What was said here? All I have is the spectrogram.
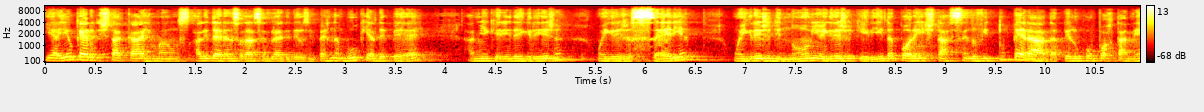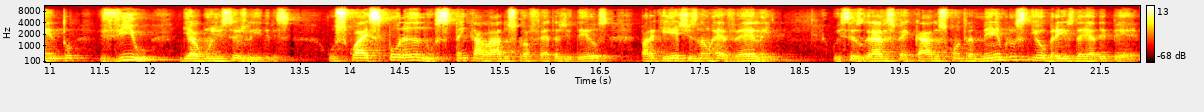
E aí eu quero destacar, irmãos, a liderança da Assembleia de Deus em Pernambuco e a DPE, a minha querida igreja, uma igreja séria, uma igreja de nome, uma igreja querida, porém está sendo vituperada pelo comportamento vil de alguns de seus líderes, os quais por anos têm calado os profetas de Deus para que estes não revelem os seus graves pecados contra membros e obreiros da IADPE.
